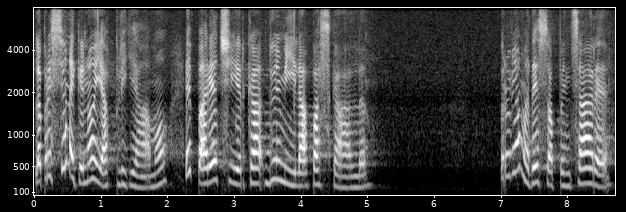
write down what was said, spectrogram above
La pressione che noi applichiamo è pari a circa 2000 pascal. Proviamo adesso a pensare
